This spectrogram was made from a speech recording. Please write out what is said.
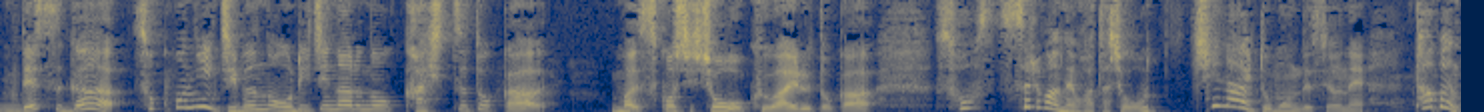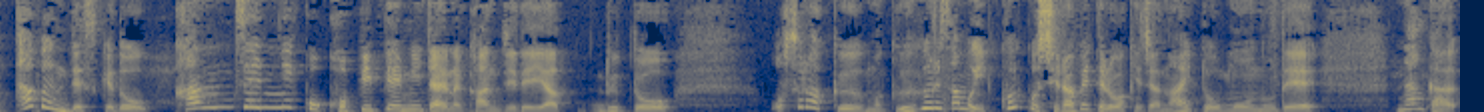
んですが、そこに自分のオリジナルの過失とか、まあ少し賞を加えるとか、そうすればね、私落ちないと思うんですよね。多分、多分ですけど、完全にこうコピペみたいな感じでやると、おそらく、まあ Google さんも一個一個調べてるわけじゃないと思うので、なんか、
